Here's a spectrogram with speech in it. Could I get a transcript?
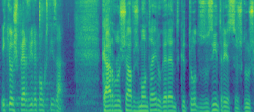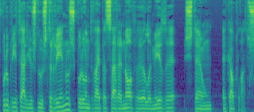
e que eu espero vir a concretizar. Carlos Chaves Monteiro garante que todos os interesses dos proprietários dos terrenos por onde vai passar a nova Alameda estão acautelados.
